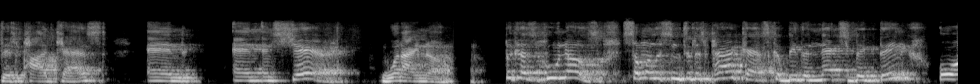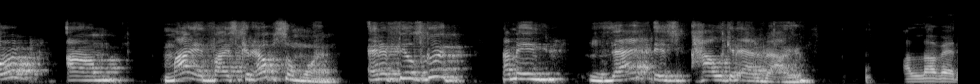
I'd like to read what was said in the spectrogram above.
this podcast and and and share what I know. Because who knows? Someone listening to this podcast could be the next big thing, or um, my advice could help someone, and it feels good. I mean, that is how we can add value. I love it.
